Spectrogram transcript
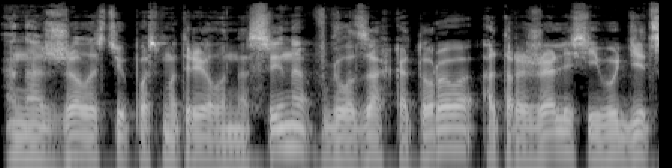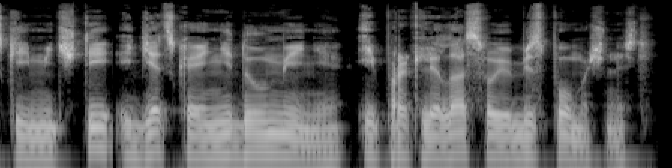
Она с жалостью посмотрела на сына, в глазах которого отражались его детские мечты и детское недоумение, и прокляла свою беспомощность.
